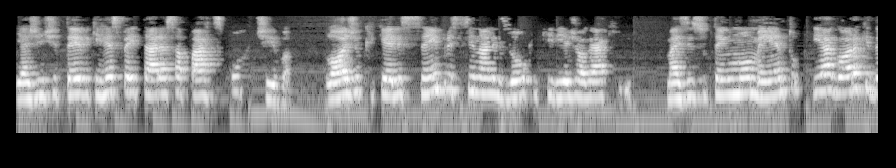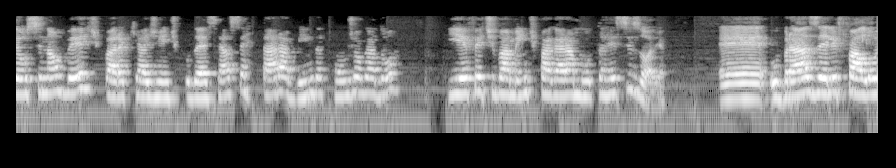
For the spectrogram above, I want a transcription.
e a gente teve que respeitar essa parte esportiva. Lógico que ele sempre sinalizou que queria jogar aqui, mas isso tem um momento, e agora que deu o sinal verde para que a gente pudesse acertar a vinda com o jogador e efetivamente pagar a multa rescisória. É, o Braz ele falou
